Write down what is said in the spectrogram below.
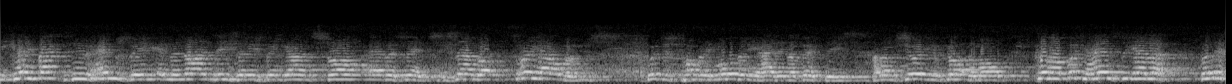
He came back to do Hemsby in the 90s and he's been going strong ever since. He's now got three albums, which is probably more than he had in the 50s, and I'm sure you've got them all. Come on, put your hands together for this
